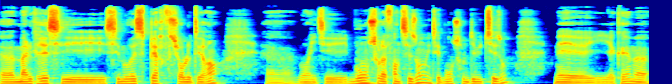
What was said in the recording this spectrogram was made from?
malgré ses, ses, mauvaises perfs sur le terrain. bon, il était bon sur la fin de saison, il était bon sur le début de saison, mais il y a quand même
